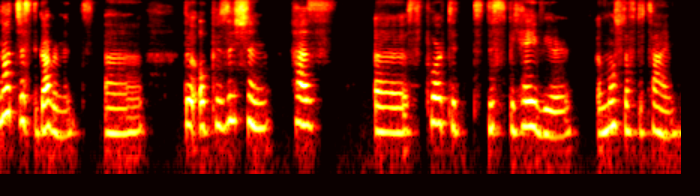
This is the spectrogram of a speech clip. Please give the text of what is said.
not just the government. Uh, the opposition has uh, supported this behavior uh, most of the time.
